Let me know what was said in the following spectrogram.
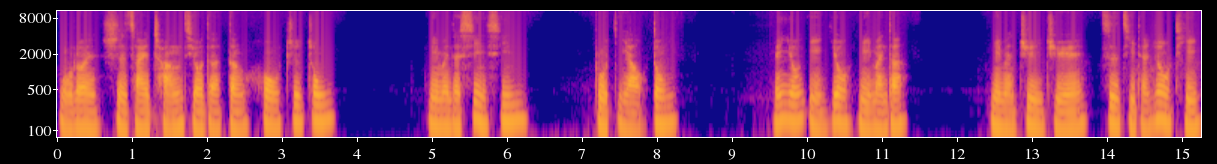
无论是在长久的等候之中，你们的信心不摇动，没有引诱你们的，你们拒绝自己的肉体，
